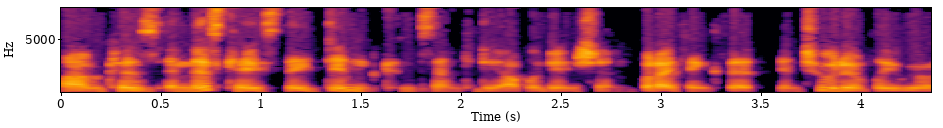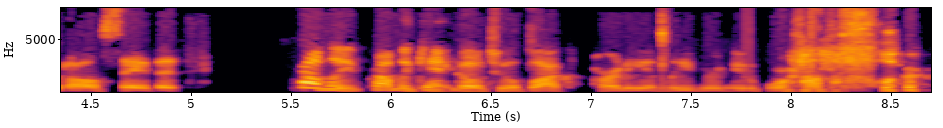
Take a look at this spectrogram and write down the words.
Um because in this case they didn't consent to the obligation. But i think that intuitively we would all say that probably probably can't go to a block party and leave your newborn on the floor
